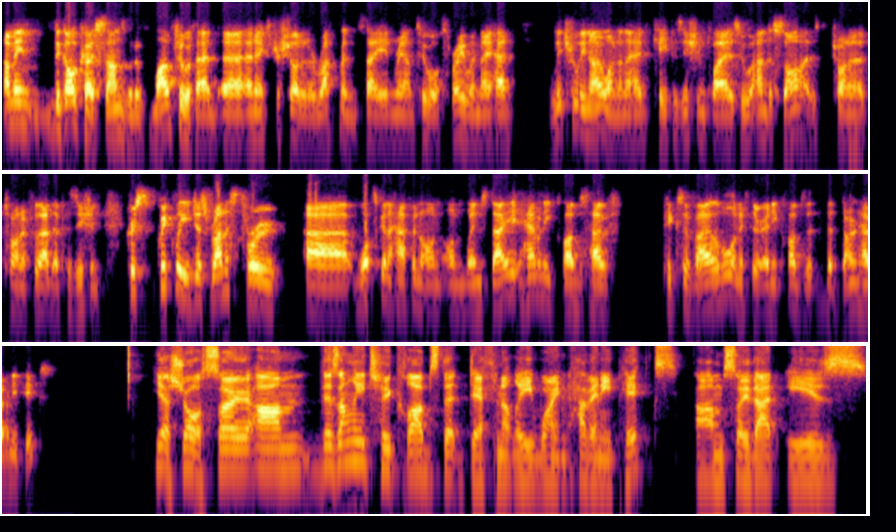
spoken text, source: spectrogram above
I mean, the Gold Coast Suns would have loved to have had uh, an extra shot at a ruckman, say in round two or three, when they had literally no one and they had key position players who were undersized trying to trying to fill out that position. Chris, quickly just run us through uh, what's going to happen on on Wednesday. How many clubs have picks available, and if there are any clubs that, that don't have any picks? Yeah, sure. So um, there's only two clubs that definitely won't have any picks. Um, so that is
